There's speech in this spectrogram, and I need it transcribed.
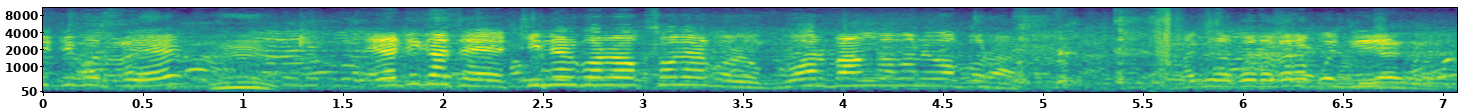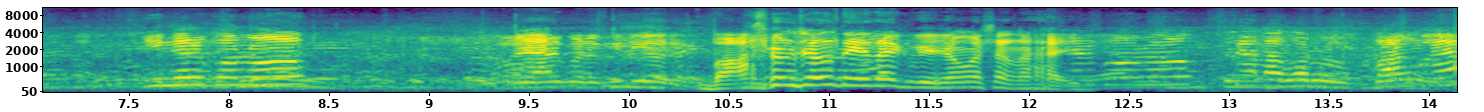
ডিটি করছে। এটা ঠিক আছে চীনের গরক সোনের গরক বর বাংলা মানে অপরাধ। চীনের গরক ভাষণ চলতেই থাকবে সমস্যা নাই। গরক তেলা গরক বাংলা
